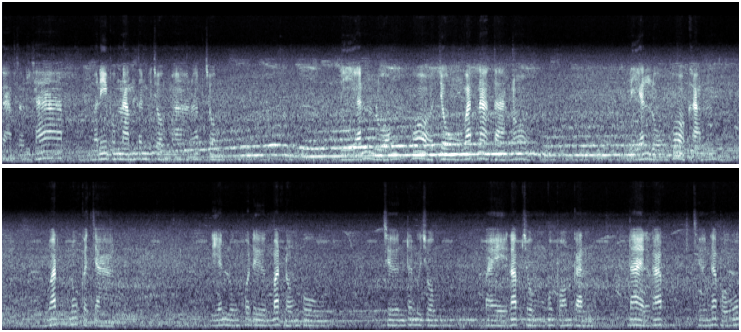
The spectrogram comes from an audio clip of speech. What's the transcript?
กราบสวัสดีครับ วันนี้ผมนำท่านผู้ชมมารับชมเหรียญหลวงพ่อจงวัดหน้าตากนอกเหรียญหลวงพ่อขัน วัดนกกระจาดเหรียญหลวงพ่อเดิมวัดหนองโพเชิญท่านผู้ชมไปรับชมพร้อมๆกันได้แล้วครับ เชิญครับผม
